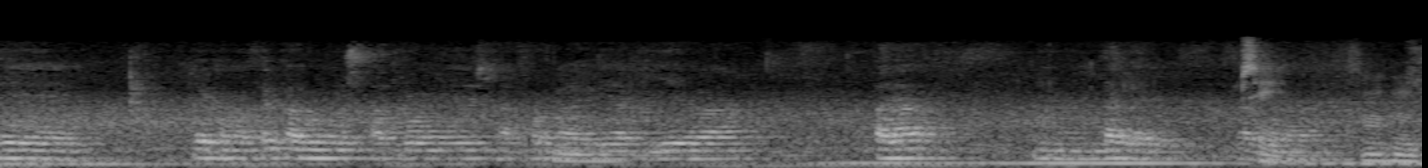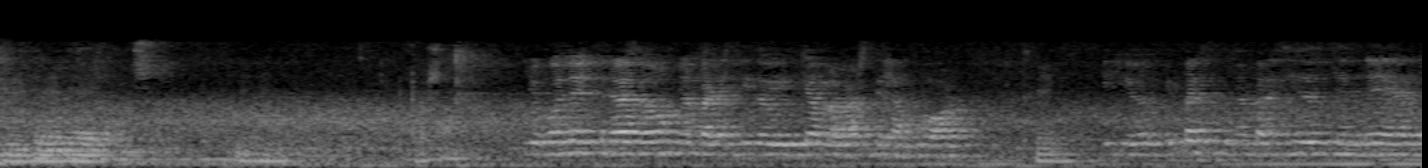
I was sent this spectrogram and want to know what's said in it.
de reconocer cada uno de los patrones, la forma de vida que lleva, para mm, darle de Sí. manera. Ujú, ujú, Yo me quedo ujú. con eso. Ujú. Rosa. Yo cuando he entrado me ha parecido oír que hablabas del amor Sí. y yo pare- me ha parecido entender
